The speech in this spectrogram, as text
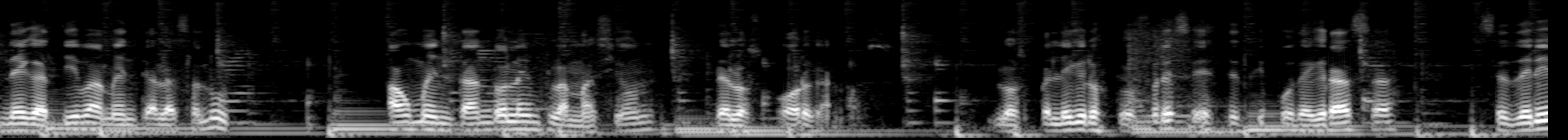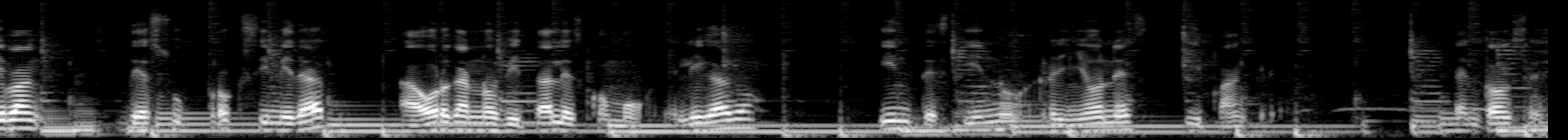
negativamente a la salud, aumentando la inflamación de los órganos. Los peligros que ofrece este tipo de grasa se derivan de su proximidad a órganos vitales como el hígado, intestino, riñones y páncreas. Entonces,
